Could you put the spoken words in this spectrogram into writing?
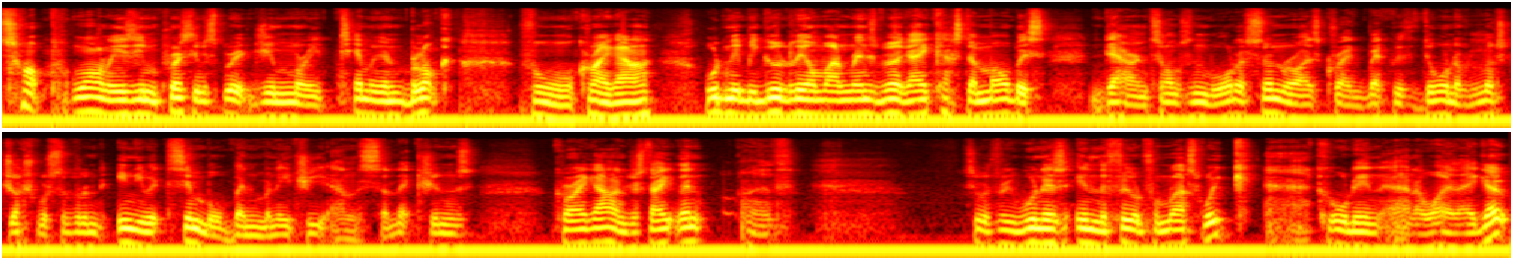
Top one is Impressive Spirit Jim Murray, Temian Block for Craig Allen. Wouldn't it be good Leon Van Rensburg, Acaster Malbis, Darren Thompson, Water Sunrise, Craig Beckwith, Dawn of Lust, Joshua Sutherland, Inuit Symbol, Ben Bonici and selections. Craig Allen just eight then two or three winners in the field from last week. Uh, called in and away they go.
